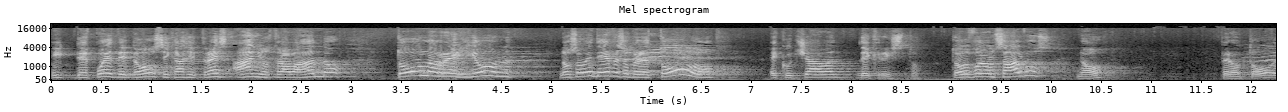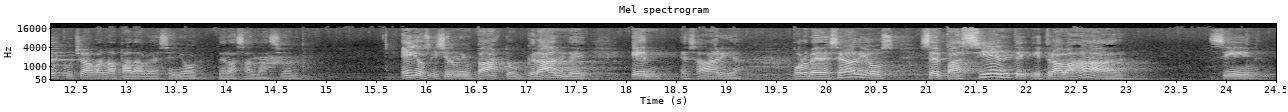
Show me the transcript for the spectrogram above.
Y después de dos y casi tres años trabajando, toda la región, no solamente Éfeso, pero todo, escuchaban de Cristo. ¿Todos fueron salvos? No pero todos escuchaban la palabra del Señor, de la salvación. Ellos hicieron un impacto grande en esa área. Por obedecer a Dios, ser paciente y trabajar sin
